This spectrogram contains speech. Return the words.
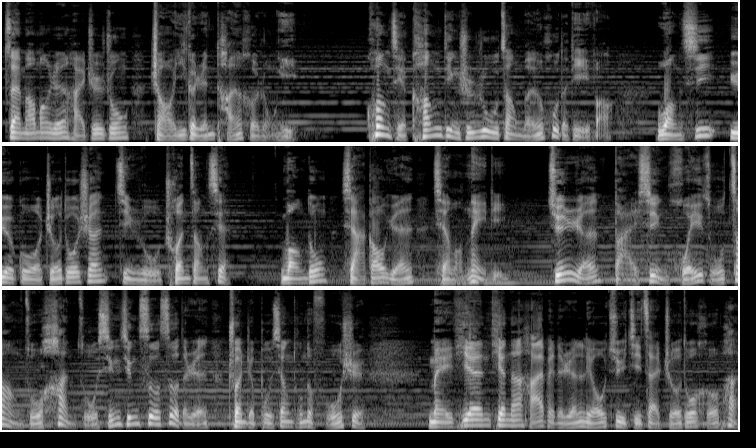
在茫茫人海之中找一个人谈何容易？况且康定是入藏门户的地方，往西越过折多山进入川藏线，往东下高原前往内地。军人、百姓、回族、藏族、汉族，形形色色的人穿着不相同的服饰，每天天南海北的人流聚集在折多河畔。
